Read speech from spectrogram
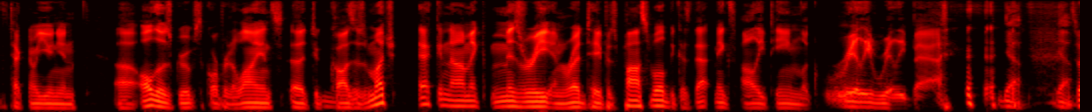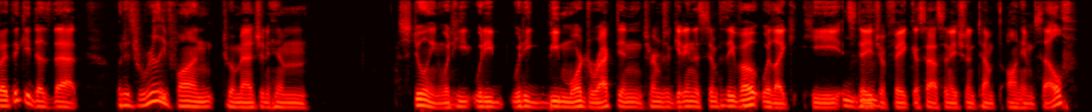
the techno union, uh, all those groups, the corporate alliance, uh, to cause as much economic misery and red tape as possible because that makes Ollie team look really really bad. Yeah, yeah. So I think he does that, but it's really fun to imagine him stewing. Would he would he would he be more direct in terms of getting the sympathy vote? Would like he Mhm. stage a fake assassination attempt on himself?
